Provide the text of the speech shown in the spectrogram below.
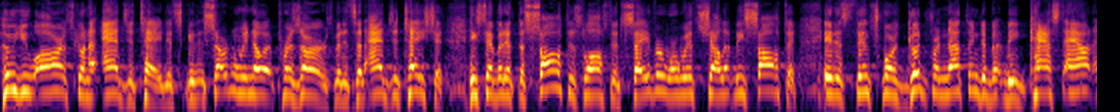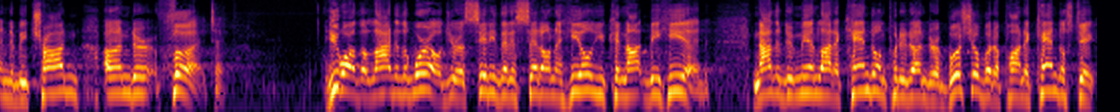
who you are, it's going to agitate. It's certain we know it preserves, but it's an agitation. He said, But if the salt has lost its savor, wherewith shall it be salted? It is thenceforth good for nothing to be cast out and to be trodden under foot. You are the light of the world. You're a city that is set on a hill, you cannot be hid. Neither do men light a candle and put it under a bushel, but upon a candlestick.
